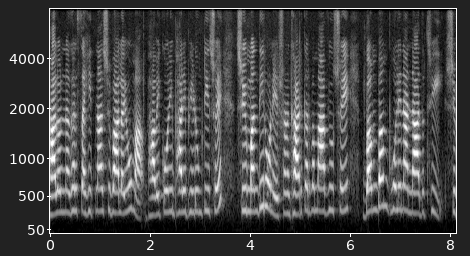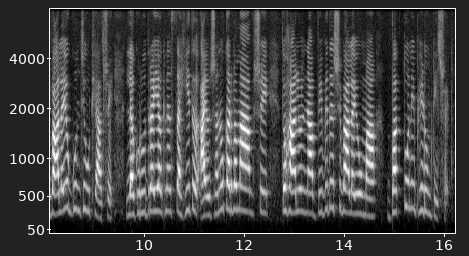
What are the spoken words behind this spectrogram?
હાલોલ નગર સહિતના શિવાલયોમાં ભાવિકોની ભારે ભીડ ઉમટી છે. શિવ મંદિરોને શણગાર કરવામાં આવ્યું છે. બમ બમ ભોલેના નાદથી શિવાલયો ગુંજી ઉઠ્યા છે. લઘુરુદ્ર યજ્ઞ સહિત આયોજનો કરવામાં આવશે. તો હાલોલના વિવિધ શિવાલયોમાં ભક્તોની ભીડ ઉમટી છે.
